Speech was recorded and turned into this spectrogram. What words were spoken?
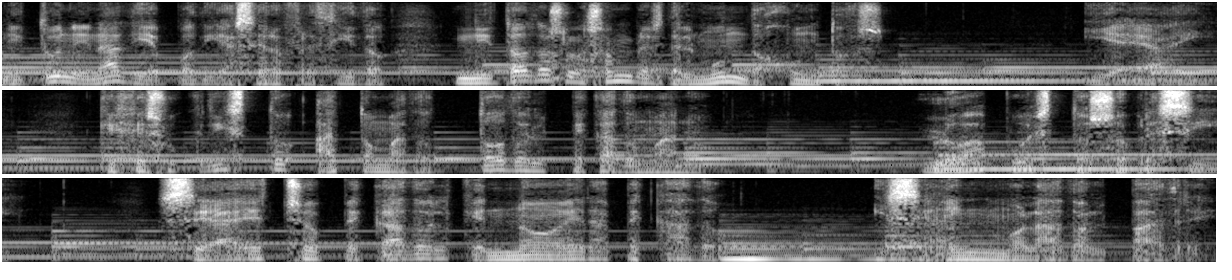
Ni tú ni nadie podía ser ofrecido, ni todos los hombres del mundo juntos. Y he ahí que Jesucristo ha tomado todo el pecado humano, lo ha puesto sobre sí se ha hecho pecado el que no era pecado y se ha inmolado al Padre.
